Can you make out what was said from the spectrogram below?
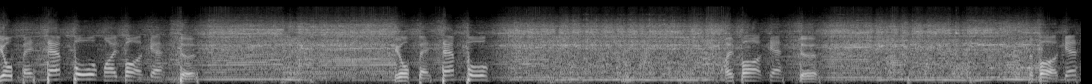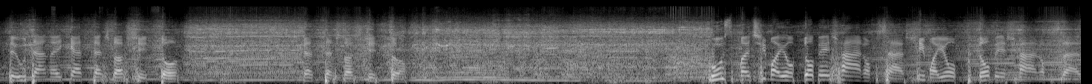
Jobb egy tempó, majd bal kettő. Jobb egy tempó, majd bal kettő. Bal kettő, utána egy kettes lassító. Kettes lassító. 20, majd sima jobb dob és 300. Sima jobb dob és 300.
